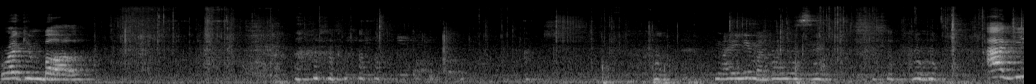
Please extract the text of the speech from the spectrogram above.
Wrecking Ball. Miley matándose. Aquí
